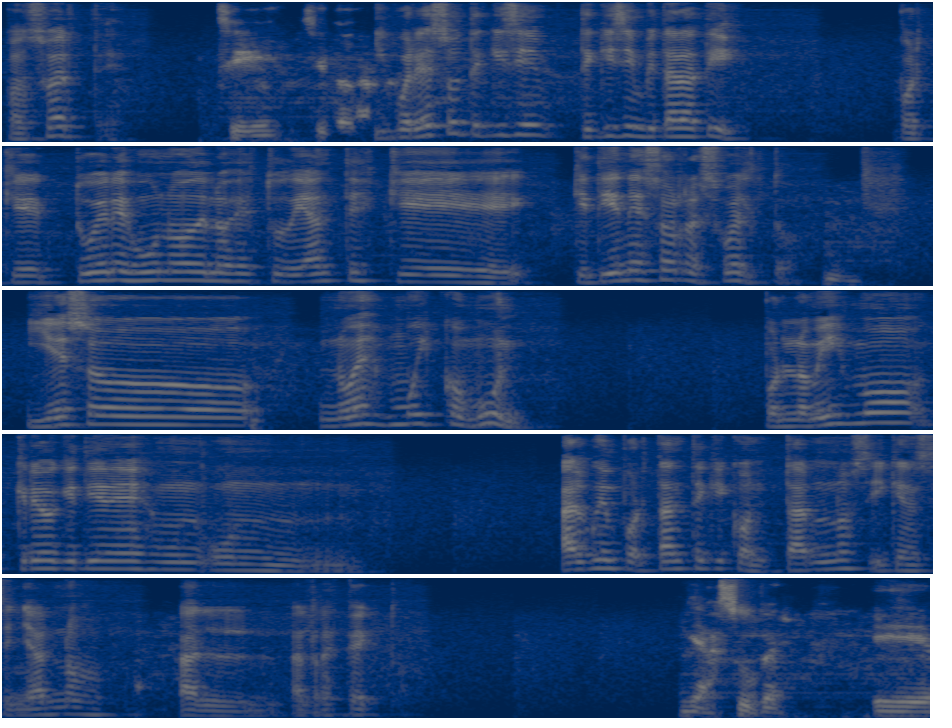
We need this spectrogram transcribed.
con suerte. Sí, sí, total. Y por eso te quise, te quise invitar a ti, porque tú eres uno de los estudiantes que, que tiene eso resuelto. Mm. Y eso no es muy común. Por lo mismo, creo que tienes un, un- algo importante que contarnos y que enseñarnos al, al respecto. Ya, súper. Eh,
